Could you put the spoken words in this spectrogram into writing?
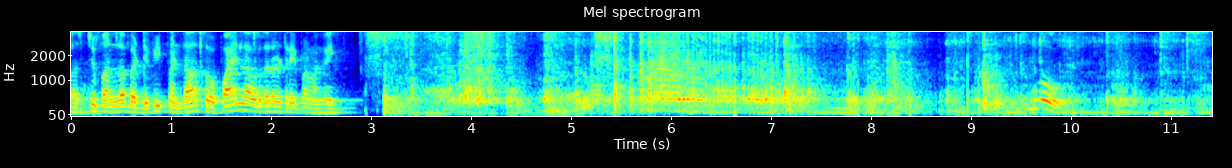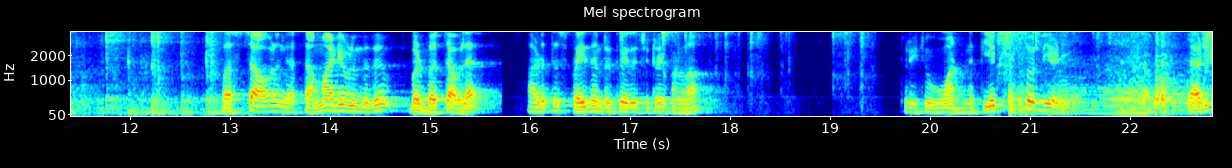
ஃபஸ்ட்டு பண்ணல பட் டிஃபீட் பண்ணிட்டான். ஸோ ஃபைனலாக ஒரு தடவை ட்ரை பண்ணலாம் கைஸ் பஸ்ட் ஆகலைங்க செம்ம அடி விழுந்தது பட் பஸ்ட் ஆகலை அடுத்து ஸ்ப்ரைசன் இருக்குது எது வச்சு ட்ரை பண்ணலாம். த்ரீ டூ ஒன் நெத்தி எட்டு சொல்லி அடி. அடி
